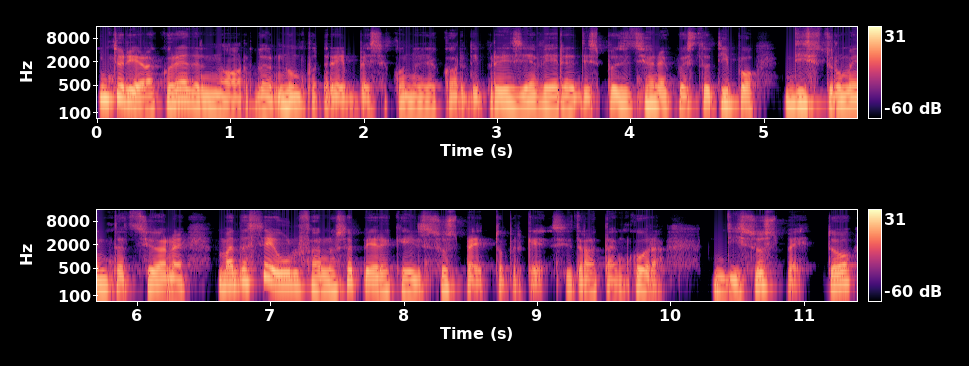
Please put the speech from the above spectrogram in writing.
In teoria la Corea del Nord non potrebbe, secondo gli accordi presi, avere a disposizione questo tipo di strumentazione, ma da Seoul fanno sapere che il sospetto, perché si tratta ancora di sospetto,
